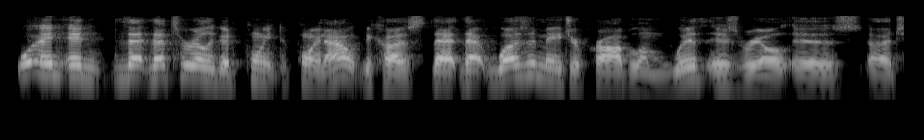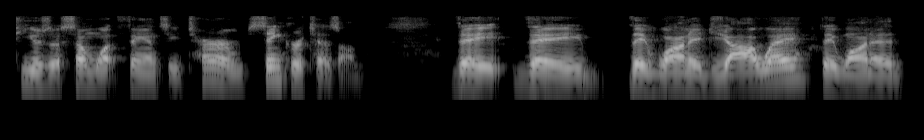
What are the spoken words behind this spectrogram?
Well, and, and that that's a really good point to point out because that that was a major problem with Israel is uh, to use a somewhat fancy term syncretism. They they they wanted Yahweh, they wanted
